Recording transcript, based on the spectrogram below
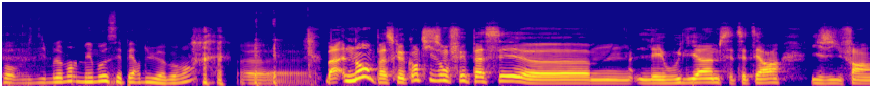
Bon, visiblement le mémo s'est perdu à un moment. Euh, Bah non, parce que quand ils ont fait passer euh, les Williams, etc., ils, enfin,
